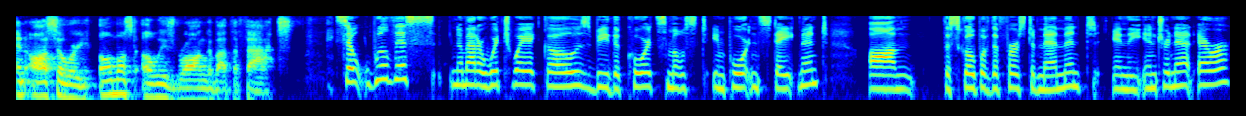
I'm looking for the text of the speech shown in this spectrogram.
and also were almost always wrong about the facts. So, will this, no matter which way it goes, be the court's most important statement on the scope of the First Amendment in the Internet era?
